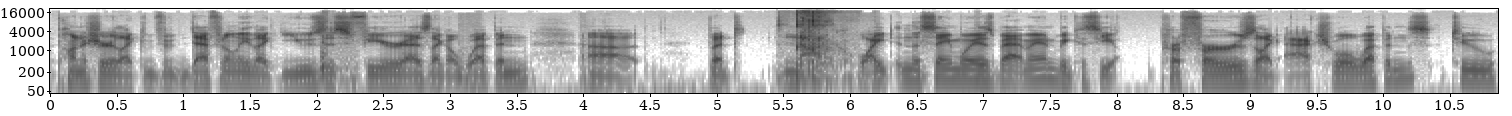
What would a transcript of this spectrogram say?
the Punisher like v- definitely like uses fear as like a weapon, uh, but not quite in the same way as Batman because he prefers like actual weapons to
